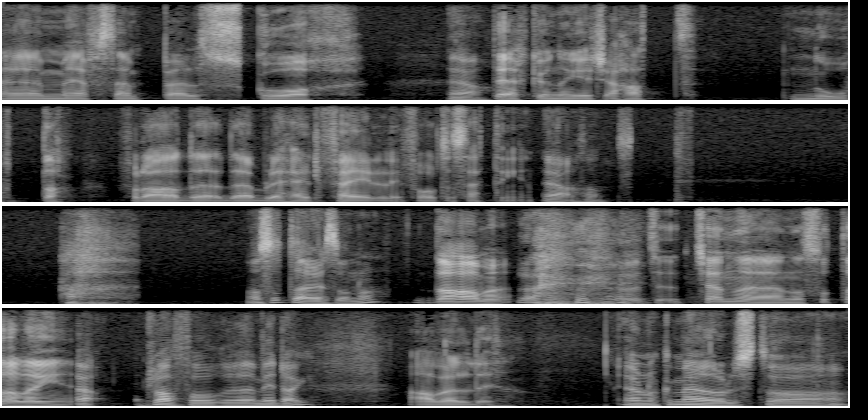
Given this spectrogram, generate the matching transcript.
Eh, med f.eks. score. Ja, Der kunne jeg ikke hatt noter, for da hadde det blir helt feil i forhold til settingen. ja sant. Ah, Har sittet her en stund nå. Det har vi. Jeg kjenner har sittet her lenge. Ja, klar for eh, middag. Ja, veldig. Er det noe mer du har lyst til å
